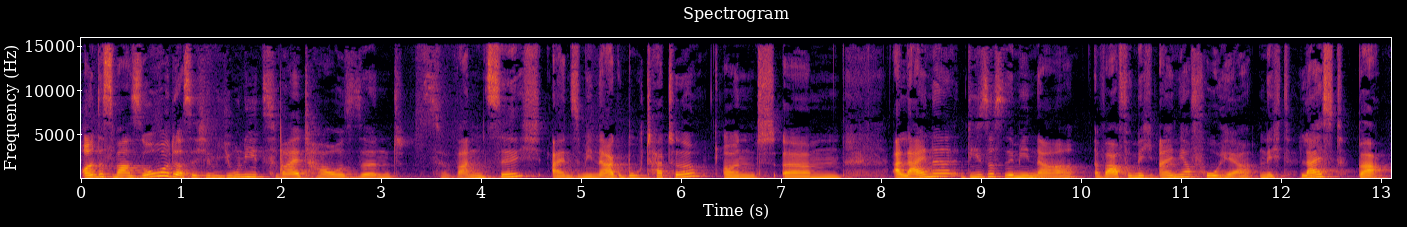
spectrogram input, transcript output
Und es war so, dass ich im Juni 2020 ein Seminar gebucht hatte und ähm, Alleine dieses Seminar war für mich ein Jahr vorher nicht leistbar.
